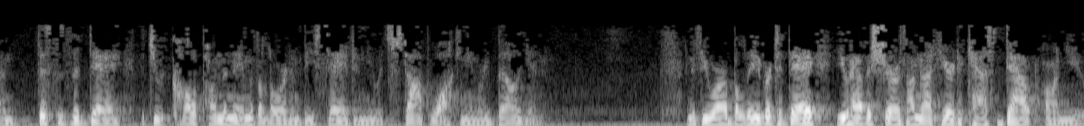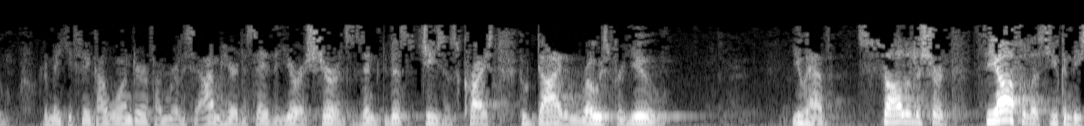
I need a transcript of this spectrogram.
And this is the day that you would call upon the name of the Lord and be saved, and you would stop walking in rebellion. And if you are a believer today, you have assurance. I'm not here to cast doubt on you or to make you think, I wonder if I'm really. I'm here to say that your assurance is in this Jesus Christ who died and rose for you. You have solid assurance. Theophilus, you can be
